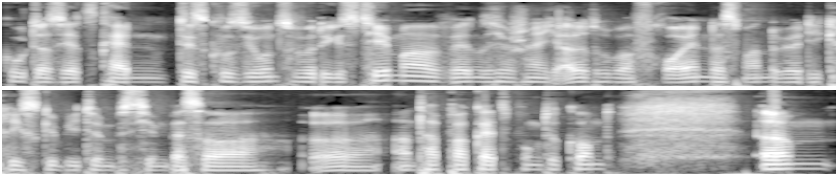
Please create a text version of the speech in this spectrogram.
gut, das ist jetzt kein diskussionswürdiges Thema. Werden sich wahrscheinlich alle darüber freuen, dass man über die Kriegsgebiete ein bisschen besser äh, an Tapferkeitspunkte kommt. Ähm,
